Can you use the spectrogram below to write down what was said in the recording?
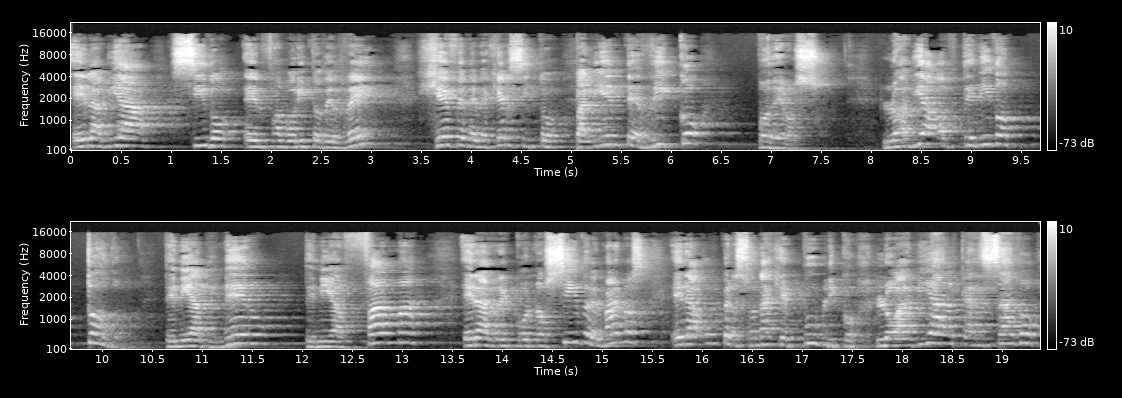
Él había sido el favorito del rey, jefe del ejército, valiente, rico, poderoso. Lo había obtenido todo. Tenía dinero, tenía fama, era reconocido, hermanos, era un personaje público, lo había alcanzado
